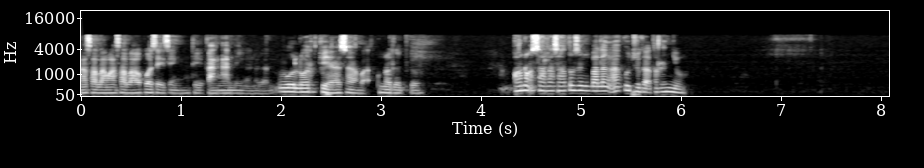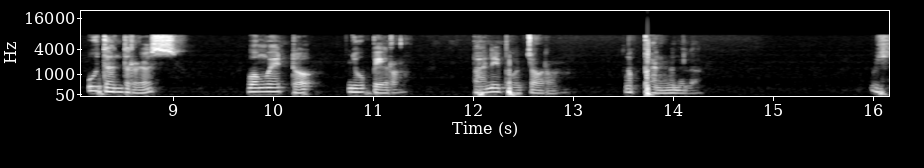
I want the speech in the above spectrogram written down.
masalah-masalah apa sih sing ditangani ngono kan. Wuh, luar biasa pak menurutku. Ono salah satu sing paling aku juga terenyuh. Udan terus wong wedok nyupir bane bocor ngeban ngono lho. Wih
